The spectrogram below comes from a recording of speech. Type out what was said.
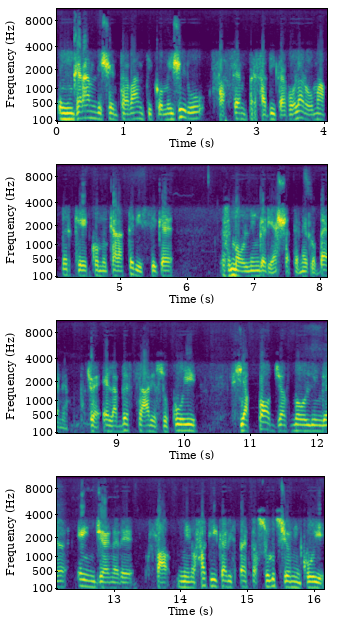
un grande centravanti come Giroud fa sempre fatica con la Roma perché come caratteristiche Smalling riesce a tenerlo bene, cioè è l'avversario su cui si appoggia Smalling e in genere fa meno fatica rispetto a soluzioni in cui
